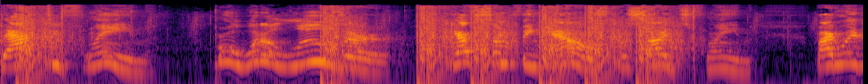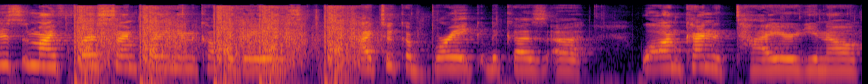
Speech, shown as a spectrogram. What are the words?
back to flame. Bro, what a loser. Get something else besides flame. By the way, this is my first time playing in a couple days. I took a break because, uh, well, I'm kind of tired, you know.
